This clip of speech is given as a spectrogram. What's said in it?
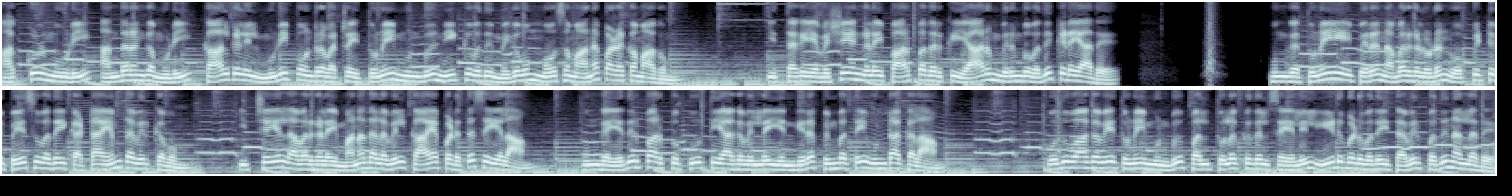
அக்குள் மூடி அந்தரங்க முடி கால்களில் முடி போன்றவற்றை துணை முன்பு நீக்குவது மிகவும் மோசமான பழக்கமாகும். இத்தகைய விஷயங்களை பார்ப்பதற்கு யாரும் விரும்புவது கிடையாது. உங்க துணையை பிற நபர்களுடன் ஒப்பிட்டு பேசுவதை கட்டாயம் தவிர்க்கவும். இச்செயல் அவர்களை மனதளவில் காயப்படுத்த செய்யலாம். உங்க எதிர்பார்ப்பு பூர்த்தியாகவில்லை என்கிற பிம்பத்தை உண்டாக்கலாம். பொதுவாகவே துணை முன்பு பல் துலக்குதல் செயலில் ஈடுபடுவதை தவிர்ப்பது நல்லது.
